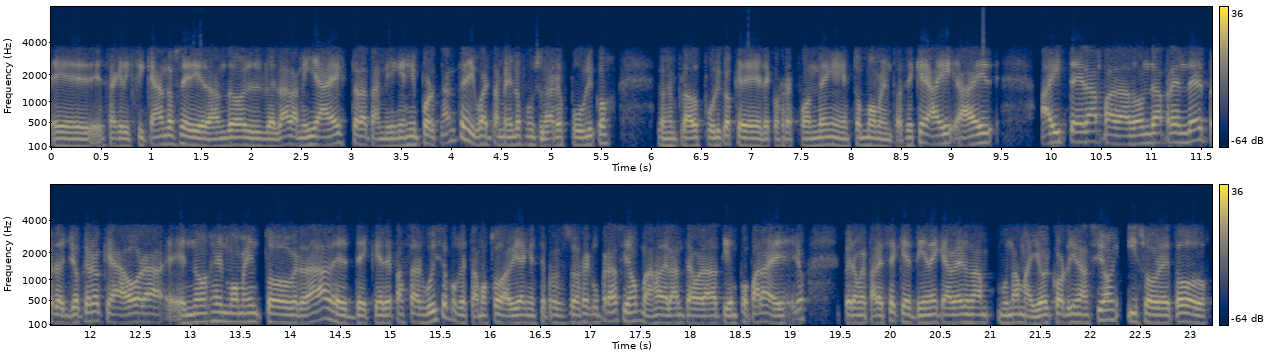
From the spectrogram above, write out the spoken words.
eh, sacrificándose y dando ¿verdad? la milla extra también es importante, igual también los funcionarios públicos, los empleados públicos que le corresponden en estos momentos. Así que hay, hay, hay tela para dónde aprender, pero yo creo que ahora eh, no es el momento, ¿verdad?, de, de, querer pasar juicio porque estamos todavía en ese proceso de recuperación, más adelante habrá tiempo para ello, pero me parece que tiene que haber una, una mayor coordinación y sobre todo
